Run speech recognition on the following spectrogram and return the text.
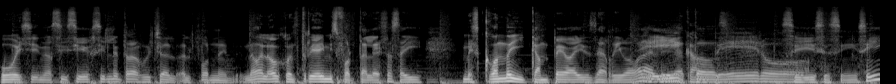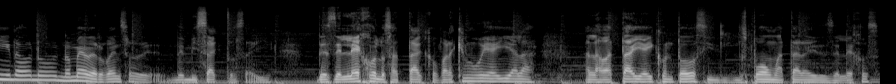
Uy, sí, no, sí, sí, sí le entraba mucho al, al Fortnite. No, luego construí ahí mis fortalezas, ahí me escondo y campeo ahí desde arriba. Órale, Sí, a todos. campero. Sí, sí, sí. Sí, no, no, no me avergüenzo de, de mis actos ahí. Desde lejos los ataco. ¿Para qué me voy ahí a la, a la batalla ahí con todos y los puedo matar ahí desde lejos?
